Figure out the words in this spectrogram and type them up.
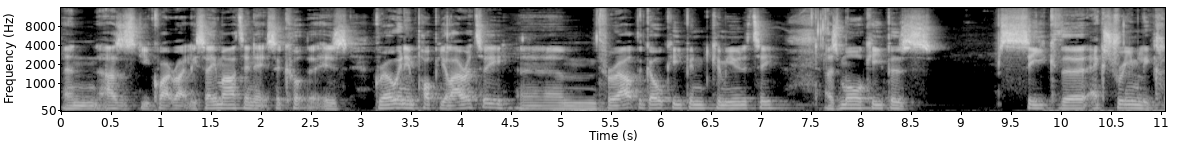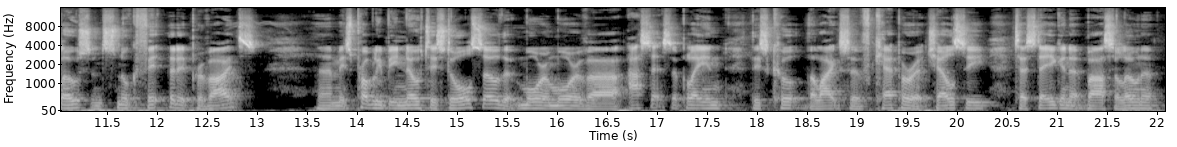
And as you quite rightly say, Martin, it's a cut that is growing in popularity um, throughout the goalkeeping community as more keepers seek the extremely close and snug fit that it provides. Um, it's probably been noticed also that more and more of our assets are playing this cut, the likes of Kepa at Chelsea, Ter Stegen at Barcelona.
